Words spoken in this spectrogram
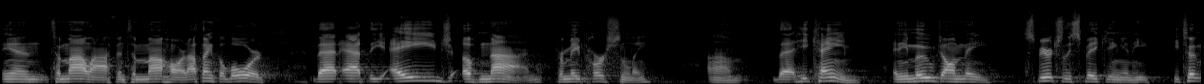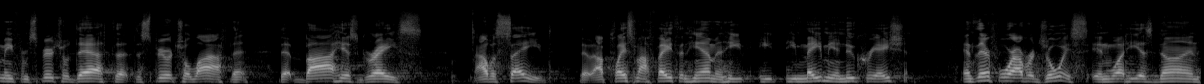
into my life, into my heart. I thank the Lord that at the age of nine, for me personally, um, that He came and He moved on me, spiritually speaking, and He, he took me from spiritual death to, to spiritual life, that, that by His grace I was saved, that I placed my faith in Him and He, he, he made me a new creation. And therefore, I rejoice in what He has done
